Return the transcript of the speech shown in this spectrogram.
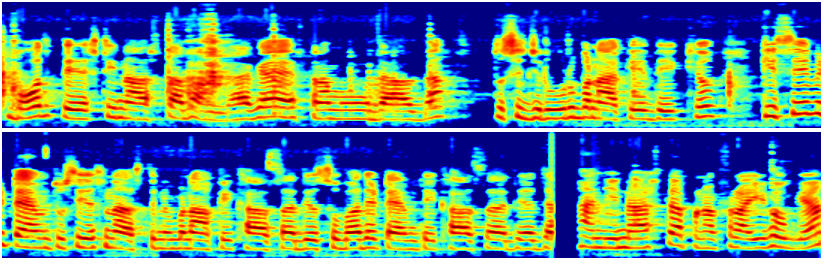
ਬਹੁਤ ਟੇਸਟੀ ਨਾਸ਼ਤਾ ਬਣਦਾ ਹੈਗਾ, ਇਸ ਤਰ੍ਹਾਂ ਮੂੰਗ ਦਾਲ ਦਾ। ਤੁਸੀਂ ਜ਼ਰੂਰ ਬਣਾ ਕੇ ਦੇਖਿਓ। ਕਿਸੇ ਵੀ ਟਾਈਮ ਤੁਸੀਂ ਇਸ ਨਾਸ਼ਤੇ ਨੂੰ ਬਣਾ ਕੇ ਖਾ ਸਕਦੇ ਹੋ, ਸਵੇਰ ਦੇ ਟਾਈਮ ਤੇ ਖਾ ਸਕਦੇ ਹੋ ਜਾਂ- ਹਾਂਜੀ, ਨਾਸ਼ਤਾ ਆਪਣਾ ਫਰਾਈ ਹੋ ਗਿਆ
